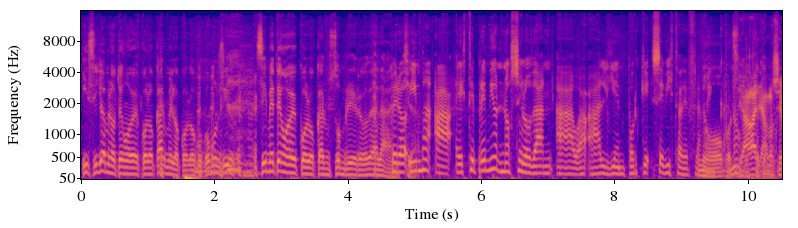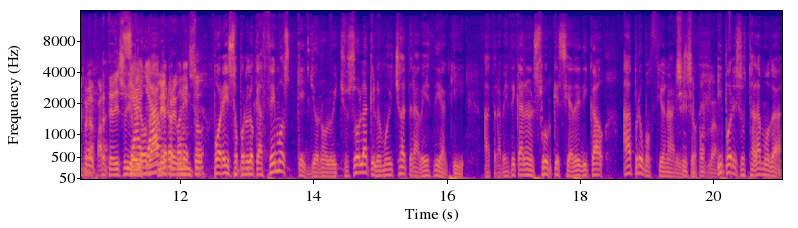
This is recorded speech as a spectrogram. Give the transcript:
Y si yo me lo tengo que colocar, me lo coloco. Como si, si me tengo que colocar un sombrero de ala. Pero Isma, a este premio no se lo dan a, alguien porque se vista de flamenca. No, pues ya, ya lo sé, pero aparte de eso yo le pregunto. Por eso, por lo que hacemos, que yo no lo he hecho sola, que lo hemos hecho a través de aquí, a través de Canal Sur, que se ha dedicado a promocionar eso. Y por eso está la moda,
